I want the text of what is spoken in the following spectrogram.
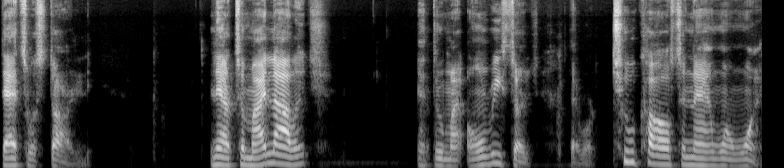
That's what started it. Now, to my knowledge, and through my own research, there were two calls to 911.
